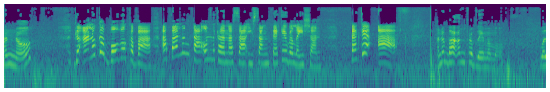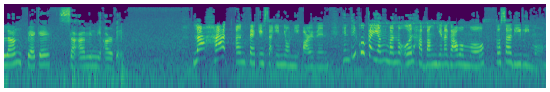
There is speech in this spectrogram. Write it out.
Ano? Gaano ka bobo ka ba? Apa ng taon ka na sa isang peke relation? Peke off! Ano ba ang problema mo? Walang peke sa amin ni Arvin. Lahat ang peke sa inyo ni Arvin. Hindi ko kayang manood habang ginagawa mo to sarili mo.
